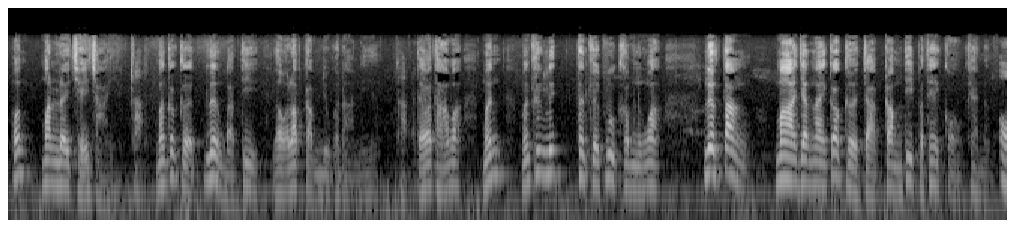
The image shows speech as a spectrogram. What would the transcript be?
เพราะมันเลยเฉยเฉย ครับมันก็เกิดเรื่องแบบที่เรารับกรรมอยู่ขนาดนี้ ครับแต่ว่าถามว่าเหมือนเหมือนครึ่งฤทธิ์ท่านเคยพูดคำหนึ่งว่า เลือกตั้งมายังไงก็เกิดจากกรรมที่ประเทศก่อแค่นั้น โอ้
